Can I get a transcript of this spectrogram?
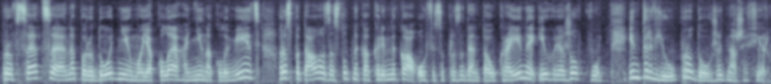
Про все це напередодні моя колега Ніна Коломієць розпитала заступника керівника офісу президента України Ігоря Жовкву. Інтерв'ю продовжить наш ефір.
